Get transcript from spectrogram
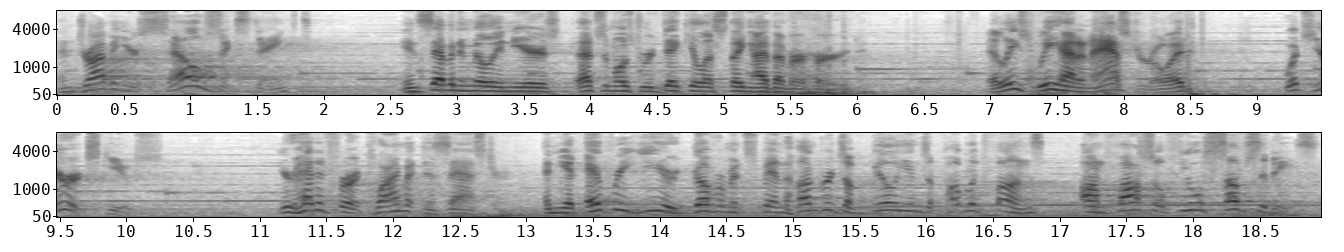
And driving yourselves extinct? In 70 million years, that's the most ridiculous thing I've ever heard. At least we had an asteroid. What's your excuse? You're headed for a climate disaster, and yet every year governments spend hundreds of billions of public funds on fossil fuel subsidies.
